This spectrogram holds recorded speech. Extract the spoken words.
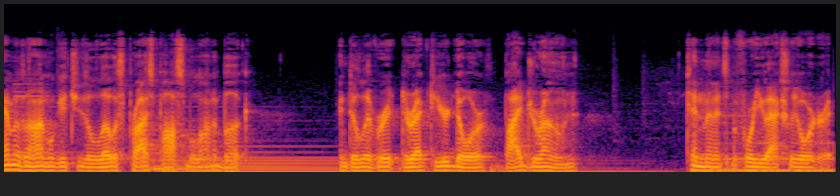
Amazon will get you the lowest price possible on a book and deliver it direct to your door by drone 10 minutes before you actually order it.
